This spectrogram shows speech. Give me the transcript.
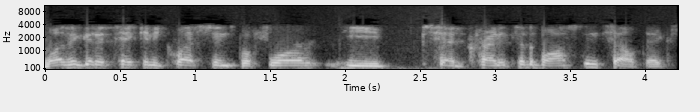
wasn't going to take any questions before he said credit to the Boston Celtics.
